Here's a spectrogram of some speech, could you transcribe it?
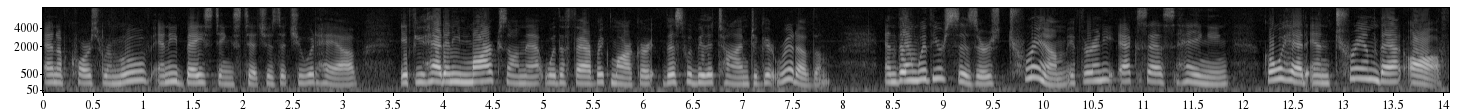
and, of course, remove any basting stitches that you would have. If you had any marks on that with a fabric marker, this would be the time to get rid of them. And then with your scissors, trim. If there are any excess hanging, go ahead and trim that off,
